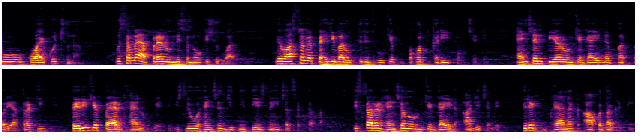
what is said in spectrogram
क्वाई को चुना। उस समय अप्रैल 1909 की शुरुआत थी। वे वास्तव में पहली बार उत्तरी ध्रुव के बहुत करीब पहुँचे थे। हेंसन पियर उनके गाइड ने बर्फ़ पर यात्रा की। पेरी के पैर घायल हो गए थे, इसलिए वो हेंसन जितनी तेज नहीं चल सकता था। इस कारण हेंसन और उनके गाइड आगे चले, फिर एक भयानक आपदा घटी।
